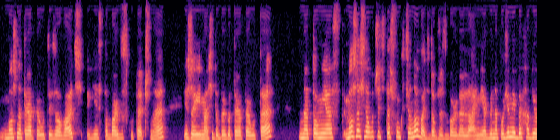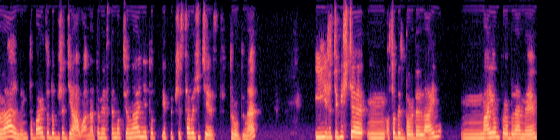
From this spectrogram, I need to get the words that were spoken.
można terapeutyzować, jest to bardzo skuteczne jeżeli ma się dobrego terapeutę. Natomiast można się nauczyć też funkcjonować dobrze z borderline. Jakby na poziomie behawioralnym to bardzo dobrze działa, natomiast emocjonalnie to jakby przez całe życie jest trudne. I rzeczywiście mm, osoby z borderline mm, mają problemy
